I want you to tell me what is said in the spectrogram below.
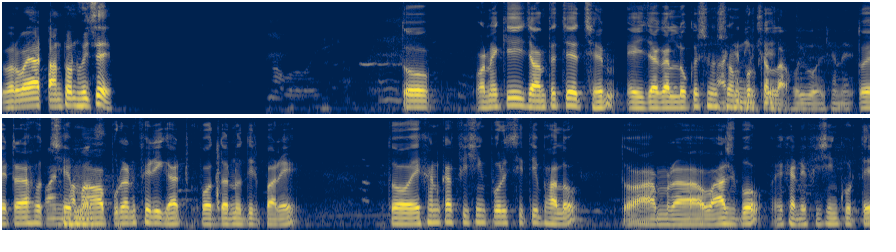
এবার ভাই আর টানটন হয়েছে তো অনেকেই জানতে চেয়েছেন এই জায়গার লোকেশন সম্পর্কে। হইব এখানে। তো এটা হচ্ছে মাওয়া পুরান ফেরিঘাট পদ্মা নদীর পাড়ে। তো এখানকার ফিশিং পরিস্থিতি ভালো। তো আমরা আসব এখানে ফিশিং করতে।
